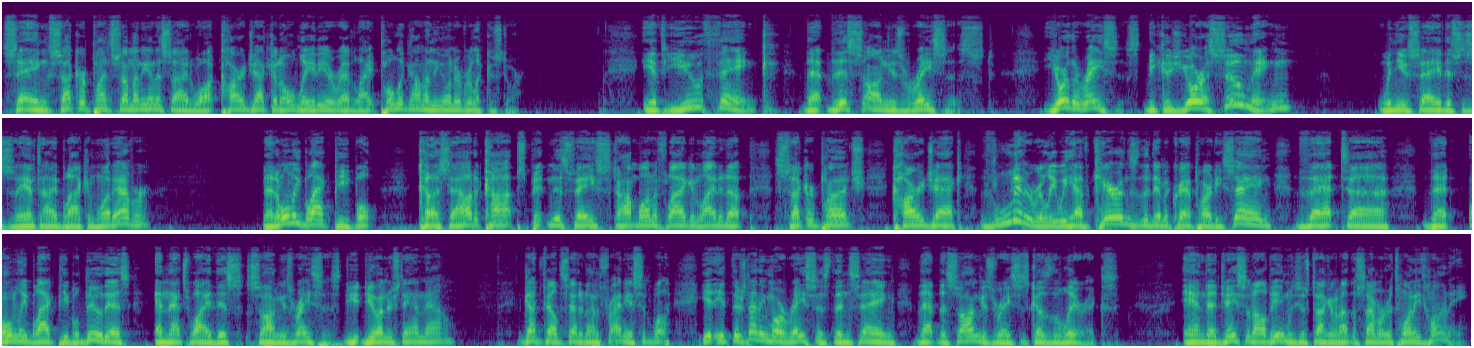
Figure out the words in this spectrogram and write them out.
saying sucker punch somebody on the sidewalk, carjack an old lady at a red light, pull a gun on the owner of a liquor store. If you think that this song is racist, you're the racist because you're assuming when you say this is anti black and whatever that only black people cuss out a cop, spit in his face, stomp on a flag and light it up, sucker punch, carjack. Literally, we have Karens of the Democrat Party saying that uh, that only black people do this, and that's why this song is racist. Do you, do you understand now? Gutfeld said it on Friday. I said, well, it, it, there's nothing more racist than saying that the song is racist because of the lyrics. And uh, Jason Aldean was just talking about the summer of 2020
